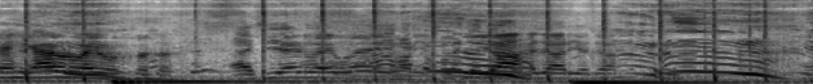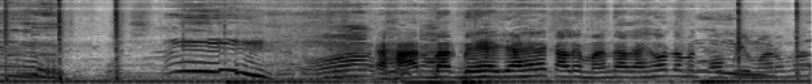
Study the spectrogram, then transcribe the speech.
એ હિયાળું આવ્યું. આ શિયાળું આવ્યું હાથ બાર બેહે ગયા હે, કાલે માંદા જાય હો, તમે કોપી મારો માં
